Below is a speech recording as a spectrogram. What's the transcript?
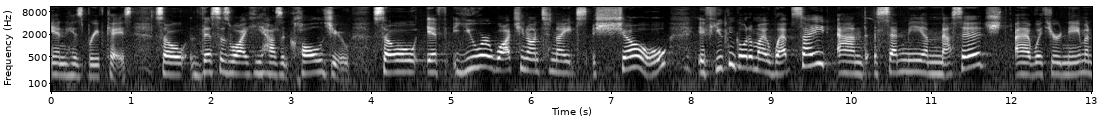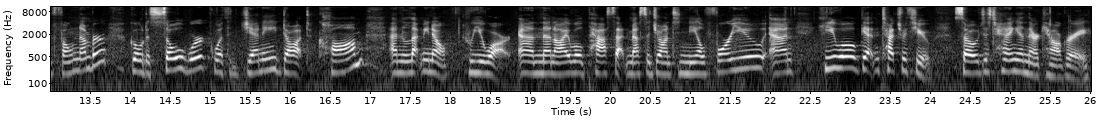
in his briefcase. So this is why he hasn't called you. So if you are watching on tonight's show, if you can go to my website and send me a message uh, with your name and phone number, go to soulworkwithjenny.com and let me know who you are. And then I will pass that message on to Neil for you and he will get in touch with you. So just hang in there, Calgary.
